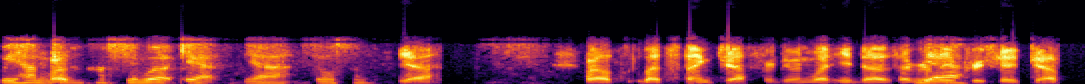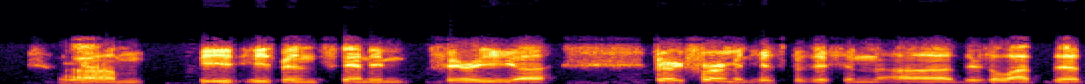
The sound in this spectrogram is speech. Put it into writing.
we hadn't But- come across your work yet. Yeah, it's awesome. Yeah. Well, let's thank Jeff for doing what he does. I really Yeah. appreciate Jeff. Yeah. Um, he he's been standing very uh, very firm in his position. Uh, there's a lot that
